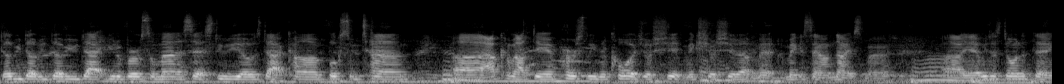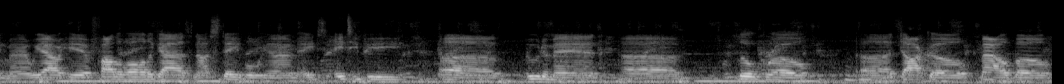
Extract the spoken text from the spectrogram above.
www.universalmindsetstudios.com. Book some time. Mm-hmm. Uh, I'll come out there and personally record your shit, mix your shit up, man, make it sound nice, man. Uh, yeah, we just doing the thing, man. We out here. Follow all the guys in our stable. You know, I mean? AT- ATP, uh, Buddha Man, uh, Lil Bro, uh, Darko, Malvo,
